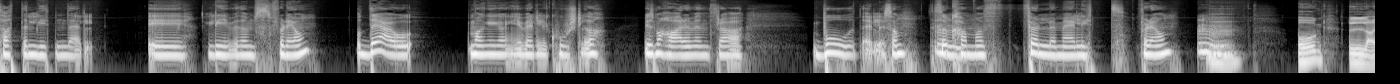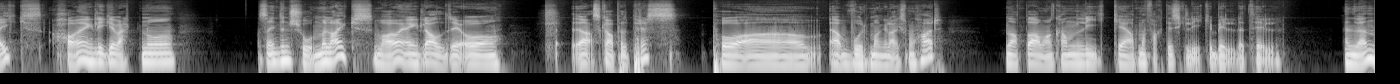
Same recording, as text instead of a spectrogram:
tatt en liten del i livet deres for det om. Og det er jo mange ganger veldig koselig, da. Hvis man har en venn fra Bodø, liksom, så Mm. kan man følge med litt for det om. Mm. Mm. Og likes har jo egentlig ikke vært noe Altså Intensjonen med likes var jo egentlig aldri å ja, skape et press på ja, hvor mange likes man har, men at da man kan like At man faktisk liker bildet til en venn.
